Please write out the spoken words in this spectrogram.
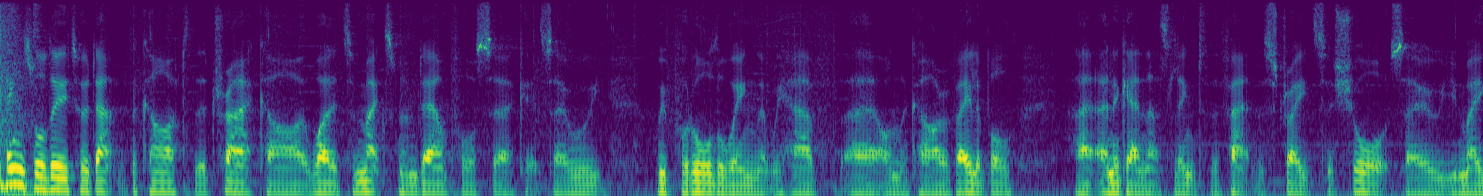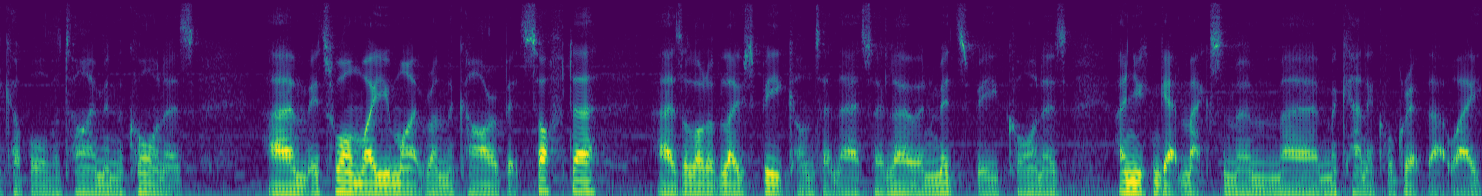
Things we'll do to adapt the car to the track are, well, it's a maximum downforce circuit. So we, we put all the wing that we have uh, on the car available uh, and again, that's linked to the fact the straights are short, so you make up all the time in the corners. Um, it's one way you might run the car a bit softer. There's a lot of low speed content there, so low and mid speed corners, and you can get maximum uh, mechanical grip that way.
